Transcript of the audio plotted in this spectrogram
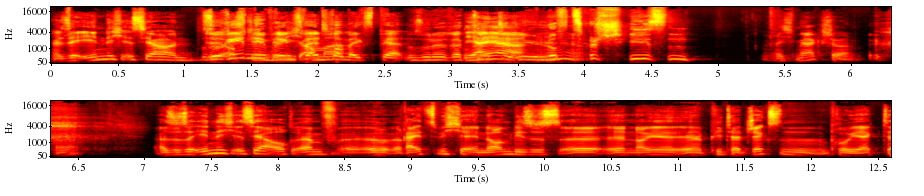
sehr ähnlich ist ja. Und so reden übrigens Weltraumexperten, so eine Rakete ja, ja. in die Luft ja. zu schießen. Ich merke schon. Ja. Also so ähnlich ist ja auch, ähm, äh, reizt mich ja enorm dieses äh, äh, neue äh, Peter Jackson-Projekt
